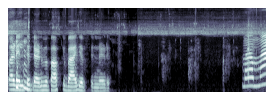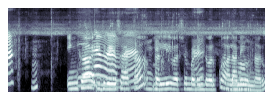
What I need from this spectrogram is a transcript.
వాడు వెళ్తున్నాడు మా పాపకి బాగా చెప్తున్నాడు. ఇంకా ఇది వేసాక మళ్ళీ వర్షం పడేంత వరకు అలానే ఉన్నారు.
